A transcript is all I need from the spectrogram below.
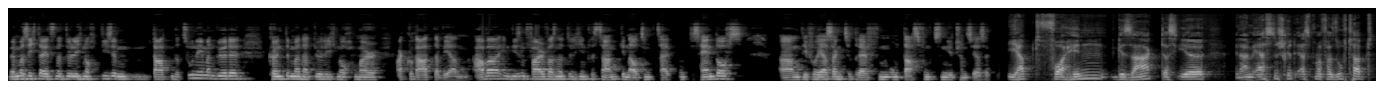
wenn man sich da jetzt natürlich noch diese Daten dazu nehmen würde, könnte man natürlich nochmal akkurater werden. Aber in diesem Fall war es natürlich interessant, genau zum Zeitpunkt des Handoffs ähm, die Vorhersagen zu treffen und das funktioniert schon sehr, sehr gut. Ihr habt vorhin gesagt, dass ihr in einem ersten Schritt erstmal versucht habt,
